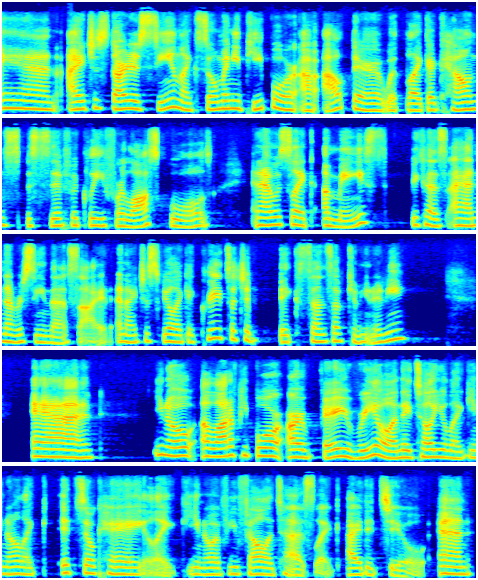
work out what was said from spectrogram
And I just started seeing like so many people are out, out there with like accounts specifically for law schools. And I was like amazed because I had never seen that side. And I just feel like it creates such a big sense of community. And, you know, a lot of people are, very real and they tell you, like, you know, like it's okay. Like, you know, if you fail a test, like I did too. And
